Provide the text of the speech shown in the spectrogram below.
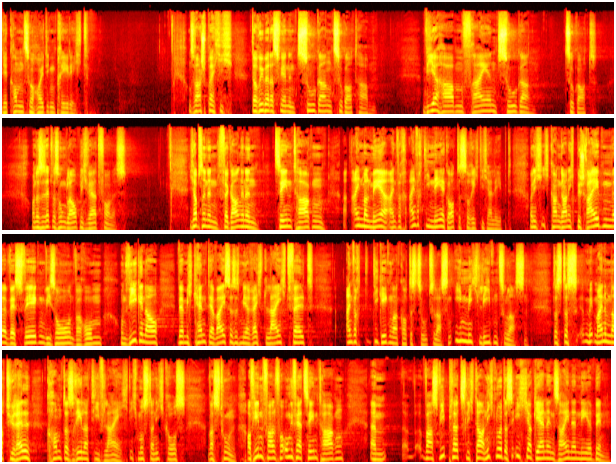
Wir kommen zur heutigen Predigt. Und zwar spreche ich darüber, dass wir einen Zugang zu Gott haben. Wir haben freien Zugang zu Gott. Und das ist etwas unglaublich Wertvolles. Ich habe so in den vergangenen zehn Tagen einmal mehr einfach, einfach die Nähe Gottes so richtig erlebt. Und ich, ich kann gar nicht beschreiben, weswegen, wieso und warum und wie genau wer mich kennt, der weiß, dass es mir recht leicht fällt, einfach die Gegenwart Gottes zuzulassen, ihn mich lieben zu lassen. Das, das, mit meinem Naturell kommt das relativ leicht. Ich muss da nicht groß was tun. Auf jeden Fall vor ungefähr zehn Tagen ähm, war es wie plötzlich da. Nicht nur, dass ich ja gerne in seiner Nähe bin,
